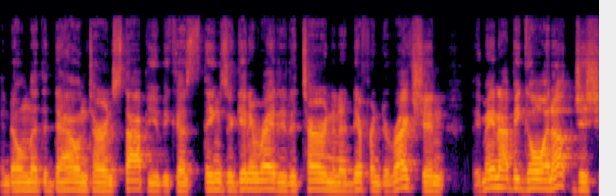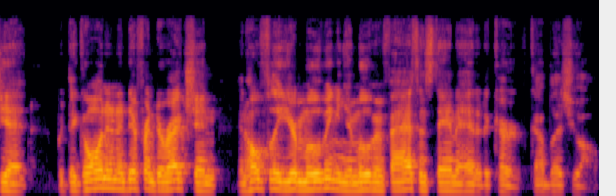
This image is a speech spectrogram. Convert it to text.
And don't let the downturn stop you because things are getting ready to turn in a different direction they may not be going up just yet, but they're going in a different direction. And hopefully you're moving and you're moving fast and staying ahead of the curve. God bless you all.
